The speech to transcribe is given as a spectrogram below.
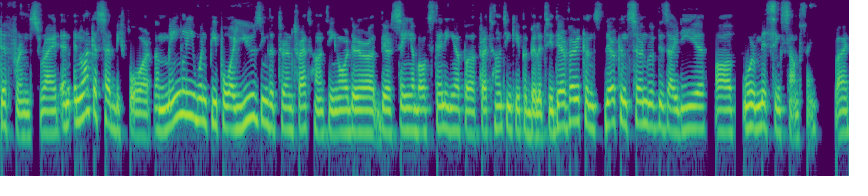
difference, right, and, and like I said before, uh, mainly when people are using the term threat hunting or they're they're saying about standing up a threat hunting capability, they're very con- they're concerned with this idea of we're missing something, right?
